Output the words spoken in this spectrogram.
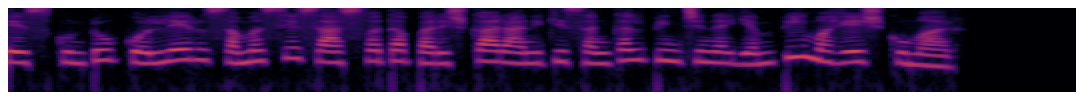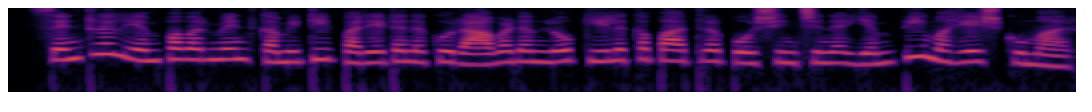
చేసుకుంటూ కొల్లేరు సమస్య శాశ్వత పరిష్కారానికి సంకల్పించిన M P Mahesh Kumar. Central empowerment committee పర్యటనకు రావడంలో కీలకపాత్ర పోషించిన ఎంపీ మహేష్ కుమార్.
